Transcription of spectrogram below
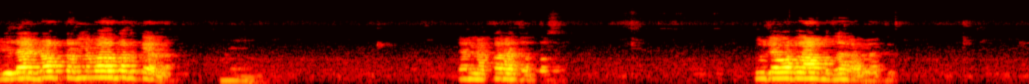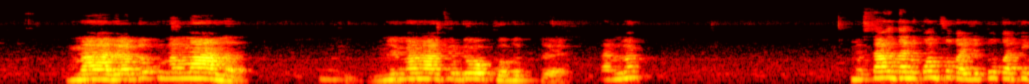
हिला डॉक्टरने बरोबर केला. त्यांना करायचं तसं. तुझ्यावर लागू झाला लागेल माझ्या दुखणं मानत. मी म्हणायचे डोकं दुखतंय. कारण मग? मग सांगताना कोण चुकायची तू का ती?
